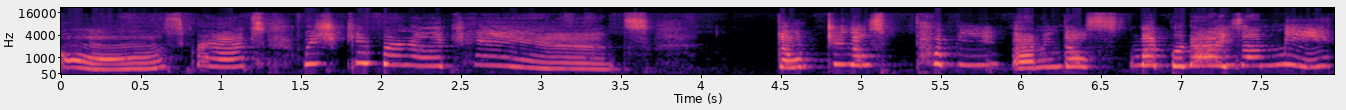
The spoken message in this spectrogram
Aw, Scraps, we should give her another chance. Don't do those puppy, I mean those leopard eyes on me.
